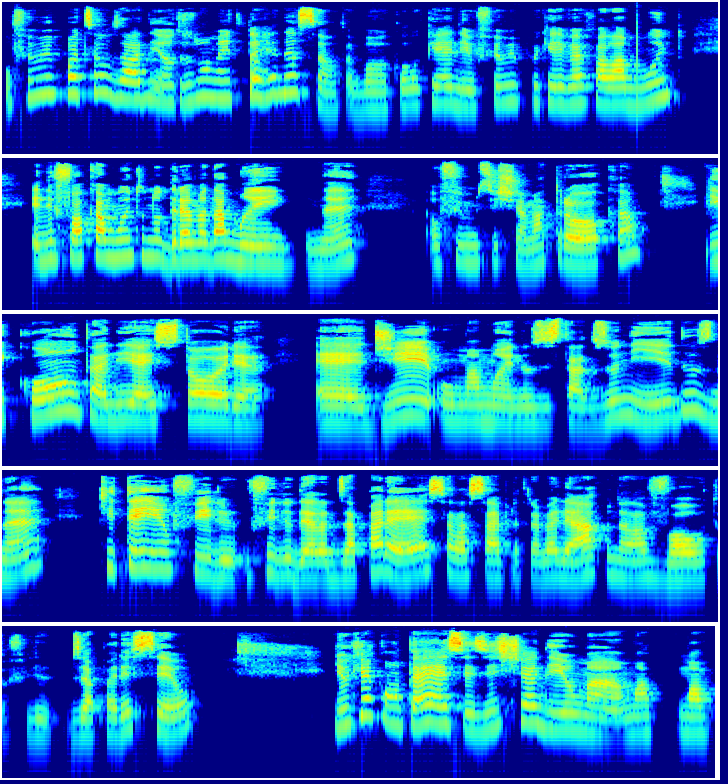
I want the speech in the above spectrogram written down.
O filme pode ser usado em outros momentos da redação, tá bom? Eu coloquei ali o filme porque ele vai falar muito, ele foca muito no drama da mãe, né? O filme se chama Troca e conta ali a história é, de uma mãe nos Estados Unidos, né? Que tem o filho, o filho dela desaparece, ela sai para trabalhar, quando ela volta, o filho desapareceu. E o que acontece? Existe ali uma, uma, uma,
